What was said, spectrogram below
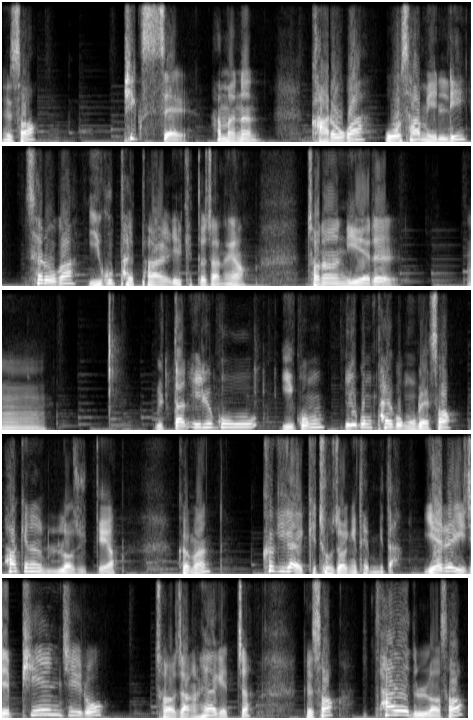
그래서 픽셀 하면은 가로가 5312, 세로가 2988 이렇게 뜨잖아요. 저는 얘를 음 일단 1920, 1080으로 해서 확인을 눌러줄게요. 그러면 크기가 이렇게 조정이 됩니다. 얘를 이제 PNG로 저장을 해야겠죠. 그래서 파일 눌러서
